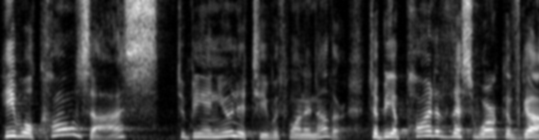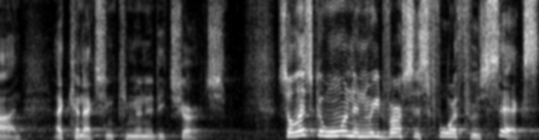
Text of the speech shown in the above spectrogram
He will cause us to be in unity with one another, to be a part of this work of God at Connection Community Church. So let's go on and read verses 4 through 6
